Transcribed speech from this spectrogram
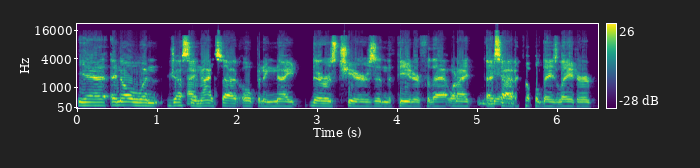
Yeah, I know when Justin and I saw it opening night, there was cheers in the theater for that. When I, I saw it a couple days later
